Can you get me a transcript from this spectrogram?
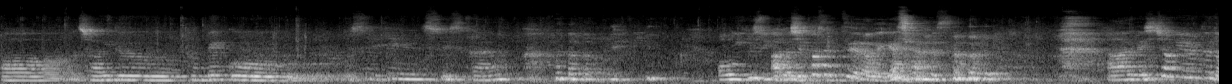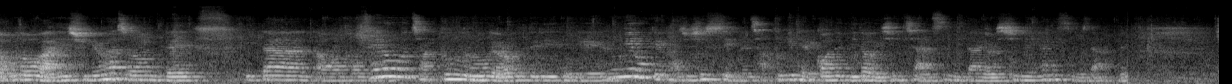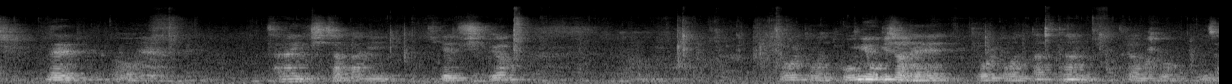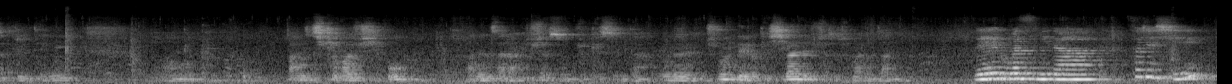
어, 저희도 동백꽃 이길 수 있을까요? 어, 이길 수 아, 있고 10%라고 얘기하지 않았어. 아, 근데 시청률도 너무너무 많이 중요하죠. 근데 일단 어, 더 새로운 작품으로 여러분들이 되게 흥미롭게 봐주실 수 있는 작품이 될 거는 믿어 의심치 않습니다. 열심히 하겠습니다. 네. 네, 어, 사랑의 부시장 많이 기대해 주시고요. 어, 겨울 동안 봄이 오기 전에 겨울 동안 따뜻한 드라마로 인사드릴 테니 어, 많이 지켜봐 주시고 많은 사랑 해 주셨으면 좋겠습니다. 오늘 추운데 이렇게 시간 내주셔서 정말 감사합니다. 네, 고맙습니다. 서진 씨.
